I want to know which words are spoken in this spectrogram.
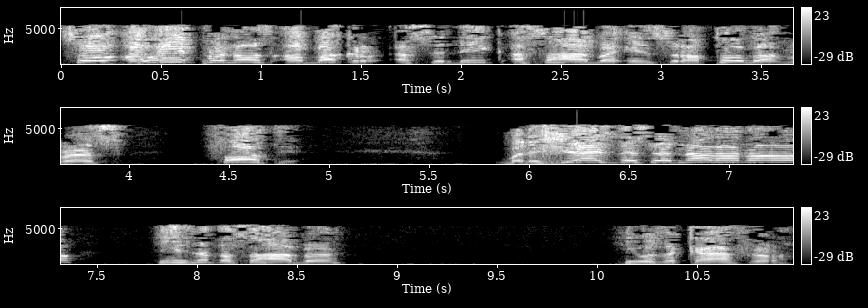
So Allah pronounced Abu Bakr as Siddiq as Sahaba in Surah Tawbah verse 40. But the Shiites they said, no, no, no, he is not a Sahaba. He was a Kafir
